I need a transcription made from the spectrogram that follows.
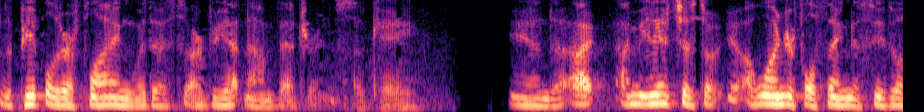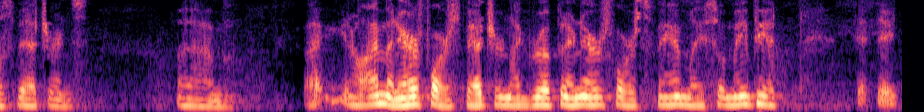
the people that are flying with us are Vietnam veterans. Okay. And uh, I, I mean, it's just a, a wonderful thing to see those veterans. Um, I, you know, I'm an Air Force veteran. I grew up in an Air Force family, so maybe it, it, it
